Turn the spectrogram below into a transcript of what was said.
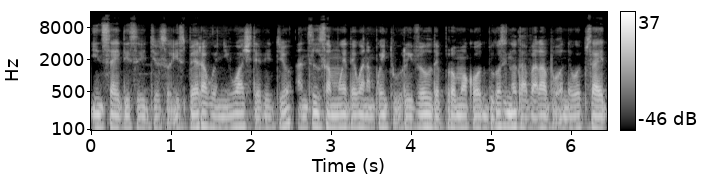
inside this video so it's better when you watch the video until somewhere there when i'm going to reveal the promo code because it's not available on the website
